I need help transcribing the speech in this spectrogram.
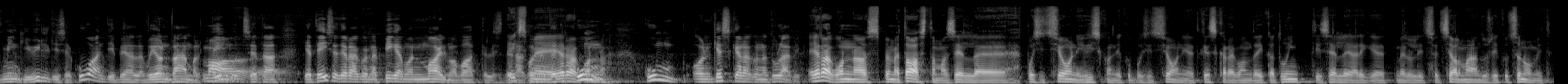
mingi üldise kuvandi peale või on vähemalt Ma... teinud seda ja teised erakonnad pigem on maailmavaatelised erakonnad. Erakonna... kumb, kumb on Keskerakonna tulevik? erakonnas peame taastama selle positsiooni, ühiskondliku positsiooni, et Keskerakonda ikka tunti selle järgi, et meil olid sotsiaalmajanduslikud sõnumid,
